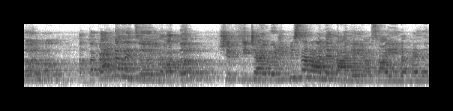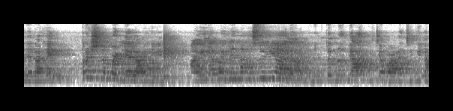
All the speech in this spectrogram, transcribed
तर मग आता काय करायचं? ह्याला तर शेपटीच्या ऐवजी पिसारा आलेला आहे असा आईला काय झालेला आहे? प्रश्न पडलेला आहे. आईला पहिल्यांदा हसूही आलं आणि नंतर न त्या तिच्या बाळाची तिला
